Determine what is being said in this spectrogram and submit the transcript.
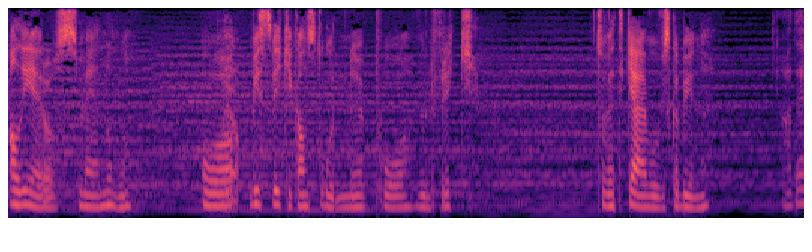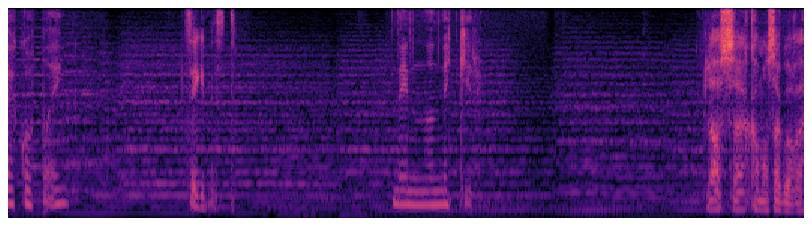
alliere oss med noen. Og Ja. hvis vi ikke kan stole på Wulfrik, så vet ikke jeg hvor vi skal begynne. Ja, det er et godt poeng. Signist. Ninn nikker. La oss eh, komme oss av gårde.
